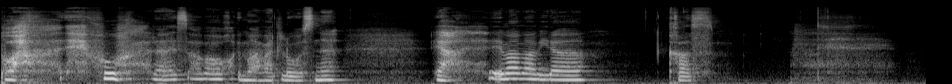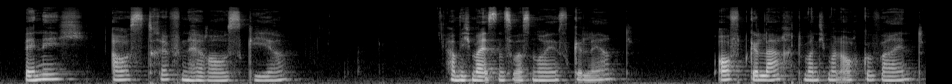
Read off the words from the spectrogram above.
boah, ey, puh, da ist aber auch immer was los, ne? Ja, immer mal wieder krass. Wenn ich aus Treffen herausgehe, habe ich meistens was Neues gelernt. Oft gelacht, manchmal auch geweint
